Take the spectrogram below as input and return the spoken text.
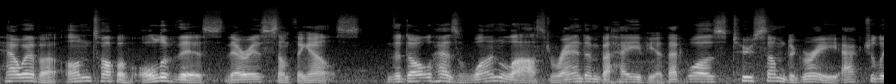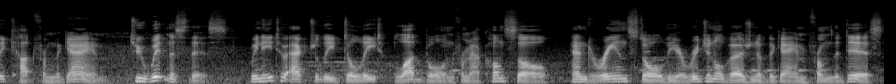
However, on top of all of this, there is something else. The doll has one last random behavior that was, to some degree, actually cut from the game. To witness this, we need to actually delete Bloodborne from our console and reinstall the original version of the game from the disk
